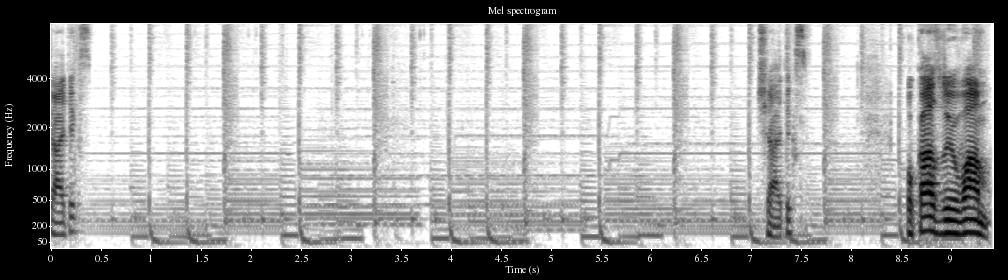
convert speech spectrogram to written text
Чатікс. Чатікс. Показую вам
